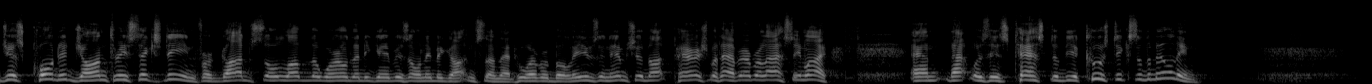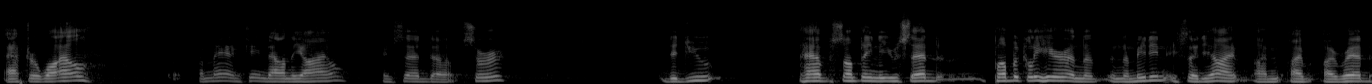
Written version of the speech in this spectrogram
just quoted John 3:16 for God so loved the world that he gave his only begotten son that whoever believes in him should not perish but have everlasting life. And that was his test of the acoustics of the building. After a while, a man came down the aisle and said, uh, Sir, did you have something you said publicly here in the, in the meeting? He said, Yeah, I, I, I read,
